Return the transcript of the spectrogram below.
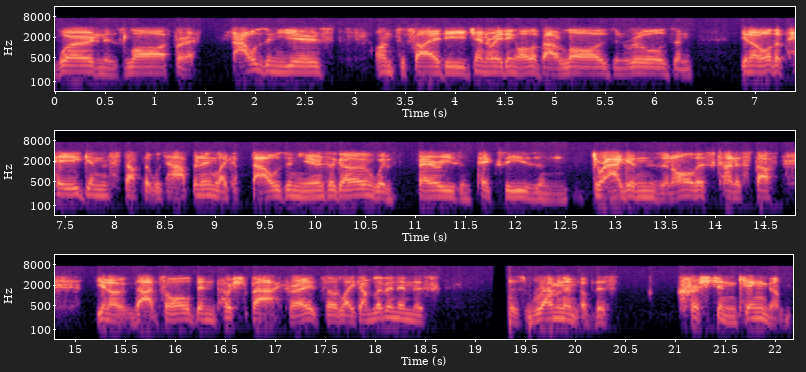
word and His law for a thousand years on society, generating all of our laws and rules and you know all the pagan stuff that was happening like a thousand years ago with fairies and pixies and dragons and all this kind of stuff, you know, that's all been pushed back, right? So like I'm living in this this remnant of this Christian kingdom,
